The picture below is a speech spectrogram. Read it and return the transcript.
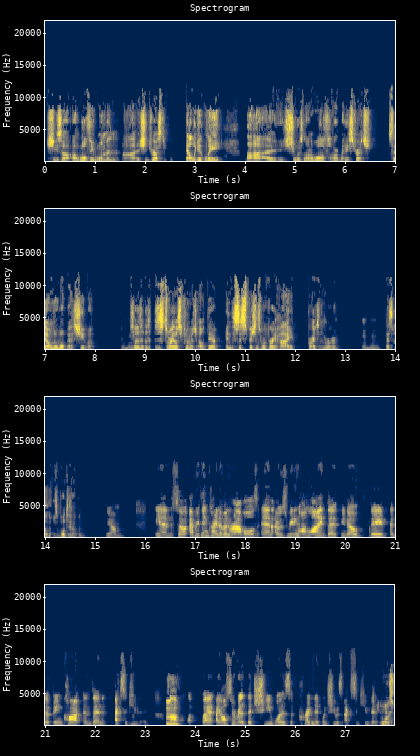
She's a, a wealthy woman. Uh, she dressed elegantly. Uh, she was not a wallflower by any stretch. So they all knew about Bathsheba. Mm-hmm. So the story was pretty much out there, and the suspicions were very high prior to the murder. Mm-hmm. That's something was about to happen. Yeah. And so everything kind of unravels. And I was reading online that, you know, they end up being caught and then executed. Mm-hmm. Um, but I also read that she was pregnant when she was executed. She was.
